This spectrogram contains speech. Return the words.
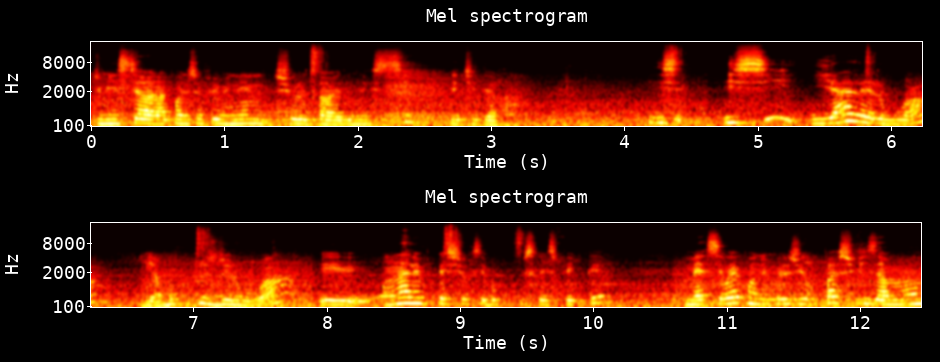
du ministère de la condition féminine sur le travail domestique, etc. Ici, il y a les lois, il y a beaucoup plus de lois. Et on a l'impression que c'est beaucoup plus respecté, mais c'est vrai qu'on ne mesure pas suffisamment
